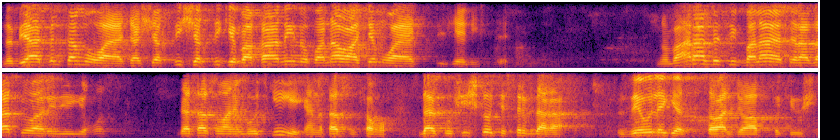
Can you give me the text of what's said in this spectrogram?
نو بیا دلته مو وایا چې شخصي شخصي کې بقا نه نو په نوع کې مو وایا چې شي نشته نو بهرحال د سی بلا اعتراضات کوي دي خو دا تاسو باندې بوج کیږي کنه تاسو ته دا کوشش کو چې صرف دا زیو لګي سوال جواب پکې وشي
